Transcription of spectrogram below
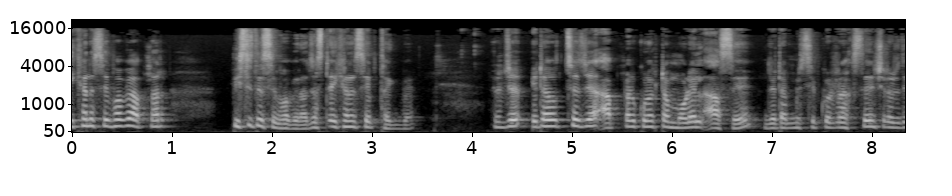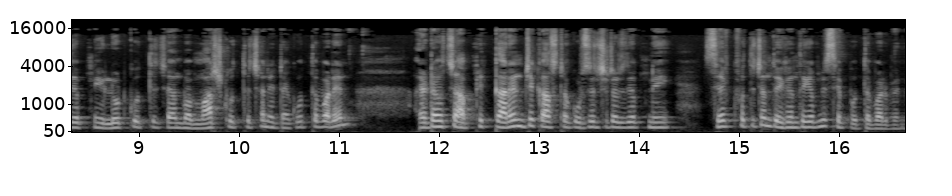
এইখানে সেভ হবে, আপনার পিসিতে সেভ হবে না জাস্ট এখানে সেভ থাকবে। এটা হচ্ছে যে আপনার কোনো একটা মডেল আছে যেটা আপনি সেভ করে রাখছেন, সেটা যদি আপনি লোড করতে চান বা মার্চ করতে চান, এটা করতে পারেন। আর এটা হচ্ছে আপনি কারেন্ট যে কাজটা করছেন, সেটা যদি আপনি সেভ করতে চান, তো এখান থেকে আপনি সেভ করতে পারবেন।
